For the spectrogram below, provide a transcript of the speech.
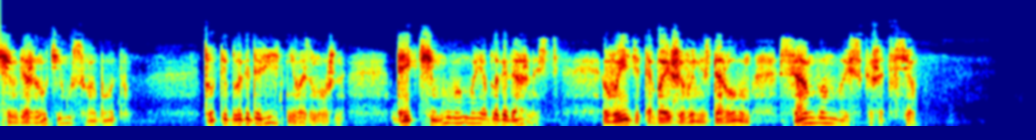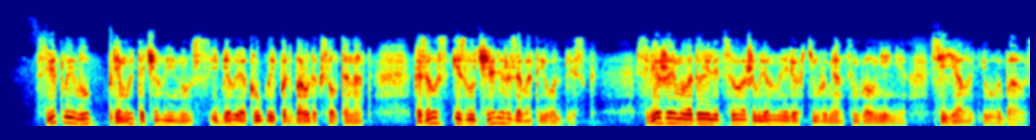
чем вернуть ему свободу? Тут и благодарить невозможно. Да и к чему вам моя благодарность? Выйдет Абай живым и здоровым, сам вам выскажет все. Светлый лоб, прямой точеный нос и белый округлый подбородок салтанат, казалось, излучали розоватый отблеск. Свежее молодое лицо, оживленное легким румянцем волнения, сияло и улыбалось.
